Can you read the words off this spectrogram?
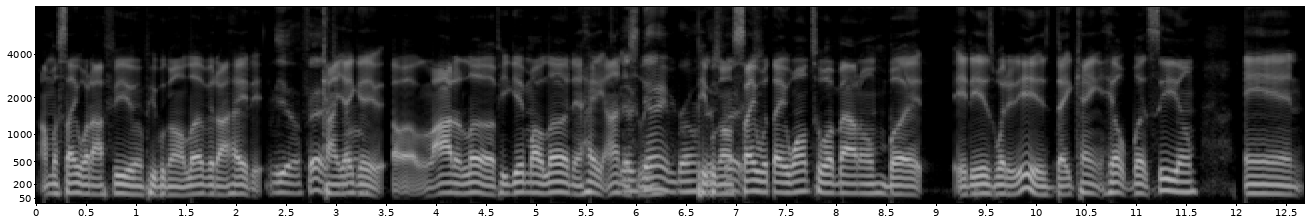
I'm gonna say what I feel, and people gonna love it or hate it. Yeah, facts, Kanye bro. gave a lot of love. He get more love than hate. Honestly, game, bro. People That's gonna facts. say what they want to about him, but it is what it is. They can't help but see him, and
